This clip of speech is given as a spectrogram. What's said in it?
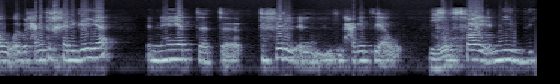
أو الحاجات الخارجية إن هي تفل الحاجات دي أو تساتسفاي النيد دي.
